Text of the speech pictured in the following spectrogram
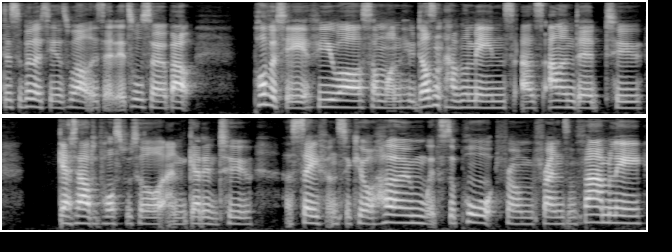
disability as well, is it? It's also about poverty. If you are someone who doesn't have the means, as Alan did, to get out of hospital and get into a safe and secure home with support from friends and family,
